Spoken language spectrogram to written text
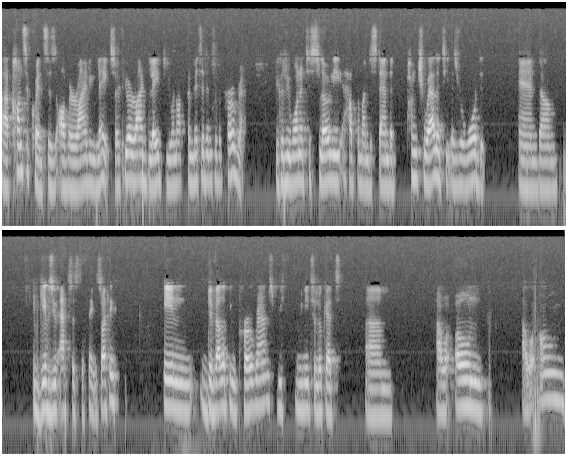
uh, consequences of arriving late. So if you arrived late, you were not permitted into the program because we wanted to slowly help them understand that punctuality is rewarded and um, it gives you access to things. So I think in developing programs, we we need to look at um, our own our own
